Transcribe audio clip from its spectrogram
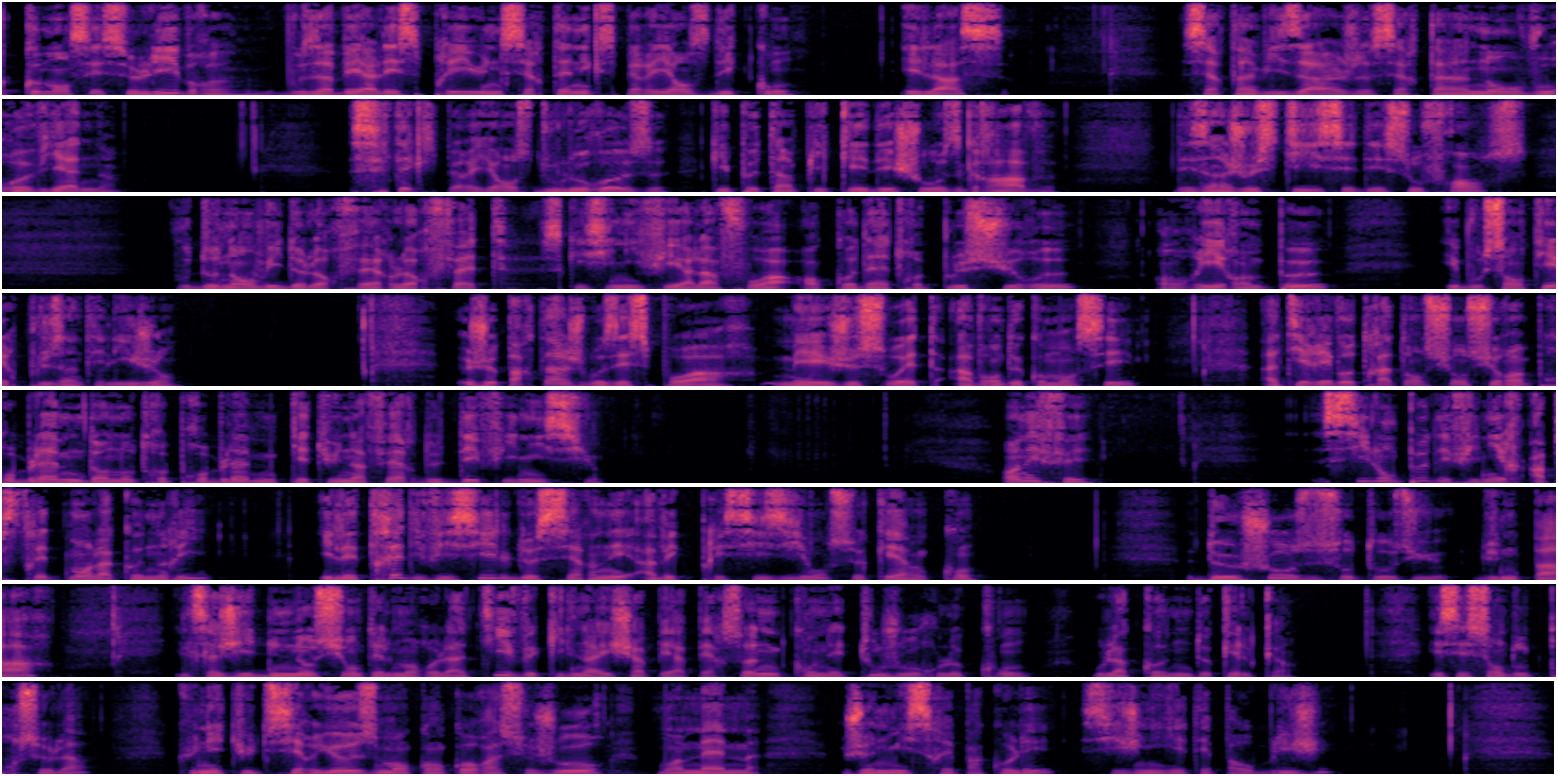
Commencer ce livre, vous avez à l'esprit une certaine expérience des cons. Hélas, certains visages, certains noms vous reviennent. Cette expérience douloureuse qui peut impliquer des choses graves, des injustices et des souffrances, vous donne envie de leur faire leur fête, ce qui signifie à la fois en connaître plus sur eux, en rire un peu et vous sentir plus intelligent. Je partage vos espoirs, mais je souhaite, avant de commencer, attirer votre attention sur un problème dans notre problème qui est une affaire de définition. En effet, si l'on peut définir abstraitement la connerie, il est très difficile de cerner avec précision ce qu'est un con. Deux choses sautent aux yeux. D'une part, il s'agit d'une notion tellement relative qu'il n'a échappé à personne qu'on est toujours le con ou la conne de quelqu'un. Et c'est sans doute pour cela qu'une étude sérieuse manque encore à ce jour. Moi-même, je ne m'y serais pas collé si je n'y étais pas obligé.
